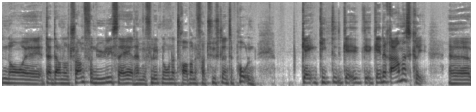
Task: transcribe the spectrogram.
Når, øh, da Donald Trump for nylig sagde, at han vil flytte nogle af tropperne fra Tyskland til Polen, gav, gik det, gav, gav det ramaskrig. Øh,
